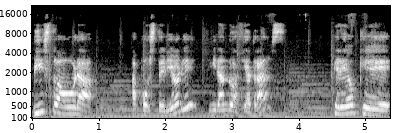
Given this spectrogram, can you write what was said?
visto ahora a posteriori, mirando hacia atrás, creo que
